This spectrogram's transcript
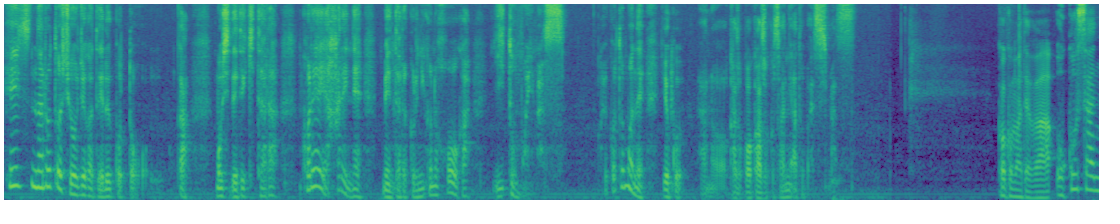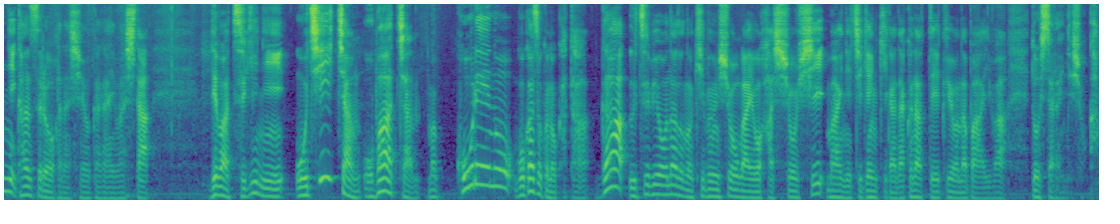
平日になると症状が出ることがもし出てきたらこれはやはりねメンタルクリニックの方がいいと思います。こういうこともねよくあの家族ご家族さんにアドバイスします。ここまではお子さんに関するお話を伺いましたでは次におじいちゃんおばあちゃん、まあ、高齢のご家族の方がうつ病などの気分障害を発症し毎日元気がなくなっていくような場合はどうしたらいいんでしょうか？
